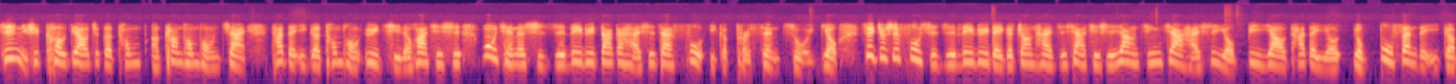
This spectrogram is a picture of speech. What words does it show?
其实你去扣掉这个通呃抗通膨债它的一个通膨预期的话，其实目前的实质利率大概还是在负一个 percent 左右。所以就是负实质利率的一个状态之下，其实让金价还是有必要它的有有部分的一个。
